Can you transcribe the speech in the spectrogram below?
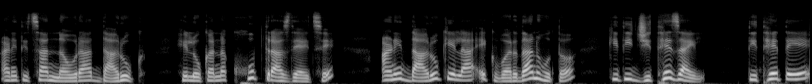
आणि तिचा नवरा दारुक हे लोकांना खूप त्रास द्यायचे आणि दारुकेला एक वरदान होतं की ती जिथे जाईल तिथे ते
